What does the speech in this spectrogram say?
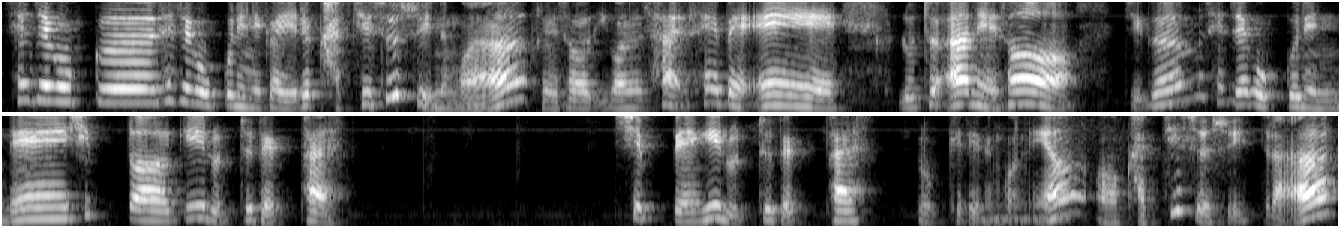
세제곱근 세제곱근이니까 얘를 같이 쓸 수 있는 거야. 그래서 이거는 3배에 루트 안에서 지금 세제곱근인데 10 더하기 루트 108 10 빼기 루트 108 이렇게 되는 거네요. 어, 같이 쓸 수 있더라.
